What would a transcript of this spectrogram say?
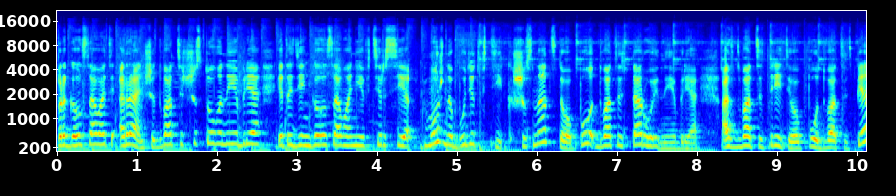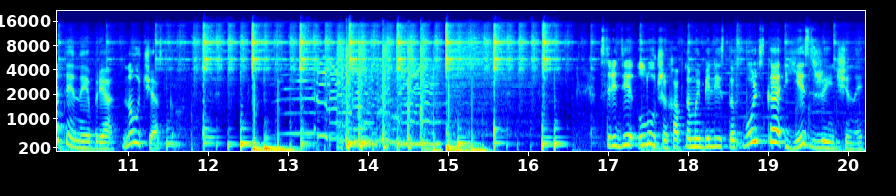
Проголосовать раньше 26 ноября, это день голосования в Терсе, можно будет в ТИК с 16 по 22 ноября, а с 23 по 25 ноября на участках. Среди лучших автомобилистов Вольска есть женщины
